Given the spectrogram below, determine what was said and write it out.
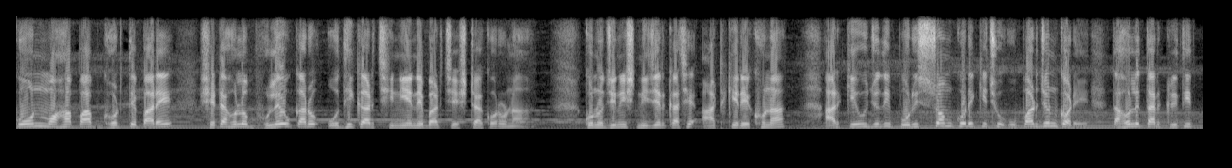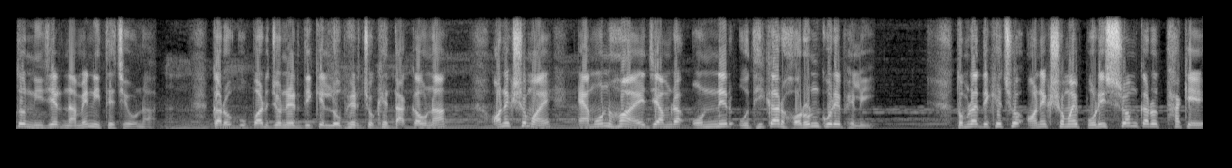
কোন মহাপাপ ঘটতে পারে সেটা হলো ভুলেও কারও অধিকার ছিনিয়ে নেবার চেষ্টা করো না। কোনো জিনিস নিজের কাছে আটকে রেখো না, আর কেউ যদি পরিশ্রম করে কিছু উপার্জন করে, তাহলে তার কৃতিত্ব নিজের নামে নিতে চেও না। কারও উপার্জনের দিকে লোভের চোখে তাকাও না। অনেক সময় এমন হয় যে আমরা অন্যের অধিকার হরণ করে ফেলি। তোমরা দেখেছ অনেক সময় পরিশ্রম কারোর থাকে,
